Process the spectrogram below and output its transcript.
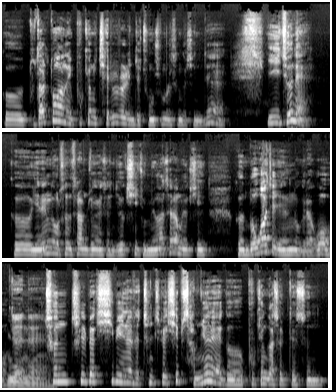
그두 달 동안의 북경 체류를 이제 중심으로 쓴 것인데 이 전에 그 연행록을 쓴 사람 중에서 역시 유명한 사람은 역시 그 노가제 연행록이라고 네네. 1712년에서 1713년에 그 북경 갔을 때 쓴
